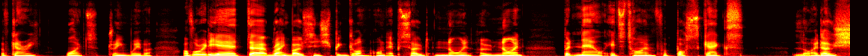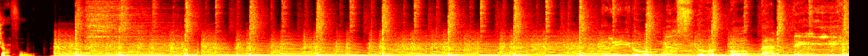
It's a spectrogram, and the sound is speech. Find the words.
of Gary Wright's Dreamweaver. I've already aired uh, Rainbow Since You've Been Gone on episode 909, but now it's time for Boz Scaggs' Lido Shuffle. Lido missed the boat that day he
